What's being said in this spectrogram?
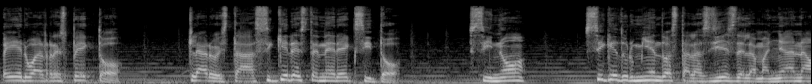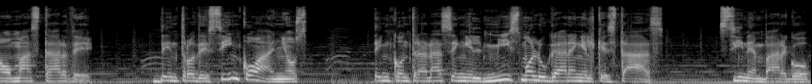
pero al respecto. Claro está, si quieres tener éxito. Si no, sigue durmiendo hasta las 10 de la mañana o más tarde. Dentro de 5 años, te encontrarás en el mismo lugar en el que estás. Sin embargo,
